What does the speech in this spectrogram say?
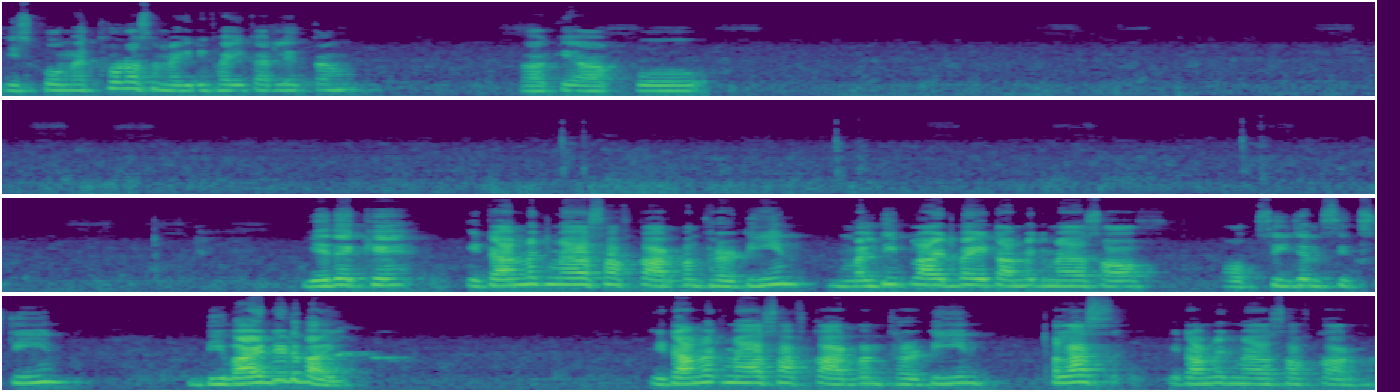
इसको मैं थोड़ा सा मैग्नीफाई कर लेता हूँ ताकि आपको ये देखें atomic mass of carbon 13 multiplied by atomic mass of oxygen 16 divided by atomic mass of carbon 13 plus atomic mass of carbon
